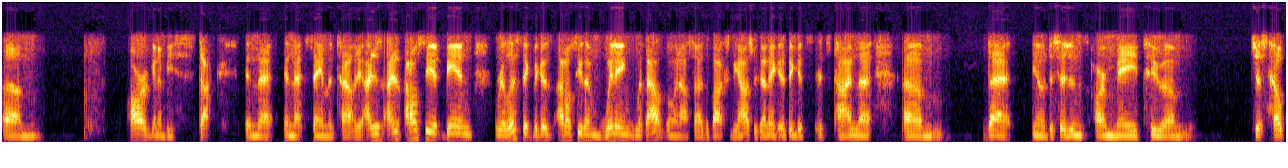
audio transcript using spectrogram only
um, are going to be stuck in that in that same mentality. I just I, I don't see it being realistic because I don't see them winning without going outside the box. To be honest with you, I think I think it's it's time that um, that you know decisions are made to um, just help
